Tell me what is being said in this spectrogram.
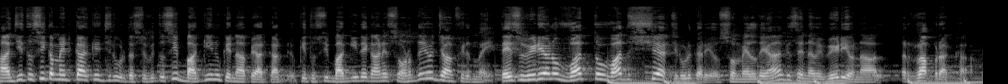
ਹਾਂਜੀ, ਤੁਸੀਂ ਕਮੈਂਟ ਕਰਕੇ ਜਰੂਰ ਦੱਸੋ ਵੀ ਤੁਸੀਂ ਬਾਗੀ ਨੂੰ ਕਿੰਨਾ ਪਿਆਰ ਕਰਦੇ ਹੋ। ਕਿ ਤੁਸੀਂ ਬਾਗੀ ਦੇ ਗਾਣੇ ਸੁਣਦੇ ਹੋ ਜਾਂ ਫਿਰ ਨਹੀਂ? ਤੇ ਇਸ ਵੀਡੀਓ ਨੂੰ ਵੱਧ ਤੋਂ ਵੱਧ ਸ਼ੇਅਰ ਜਰੂਰ ਕਰਿਓ। ਸੋ ਮਿਲਦੇ ਹਾਂ ਕਿਸੇ ਨਵੀਂ ਵੀਡੀਓ ਨਾਲ। ਰੱਬ ਰੱਖਾ।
